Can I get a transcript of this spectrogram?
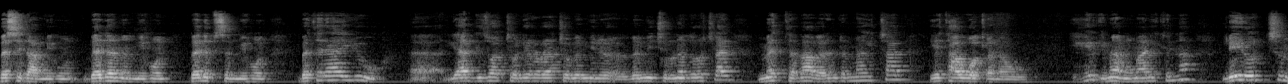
በስጋም ይሁን በደምም ይሁን በልብስም ይሁን በተለያዩ ሊያግዟቸው ሊረዷቸው በሚችሉ ነገሮች ላይ መተባበር እንደማይቻል የታወቀ ነው። ይሄ ኢማሙ ማሊክና ሌሎችም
